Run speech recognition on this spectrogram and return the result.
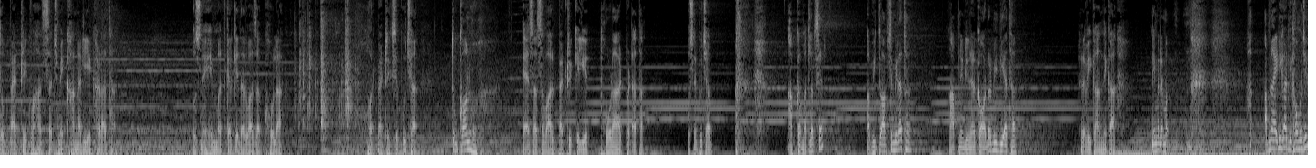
तो पैट्रिक वहाँ सच में खाना लिए खड़ा था। उसने हिम्मत करके दरवाज़ा खोला और पैट्रिक से पूछा, तुम कौन हो? ऐसा सवाल पैट्रिक के लिए थोड़ा अटपटा था। उसने पूछा, आपका मतलब सर? अभी तो आपसे मिला था। आपने डिनर का ऑर्डर भी दिया था। रविकांत ने कहा, नहीं मेरा म... अपना आईडी कार्ड दिखाओ मुझे।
